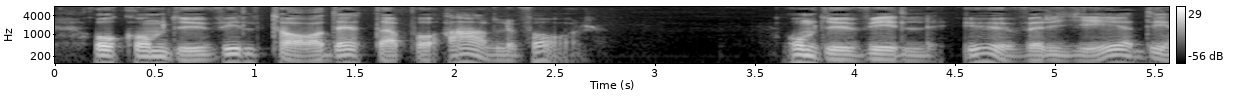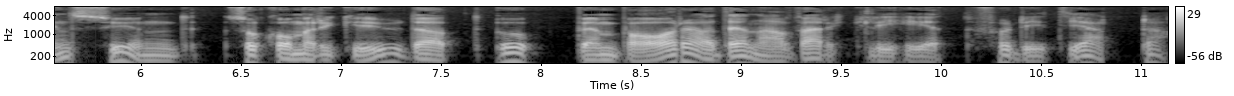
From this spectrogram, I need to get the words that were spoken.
Och om du vill ta detta på allvar Om du vill överge din synd så kommer Gud att uppenbara denna verklighet för ditt hjärta.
